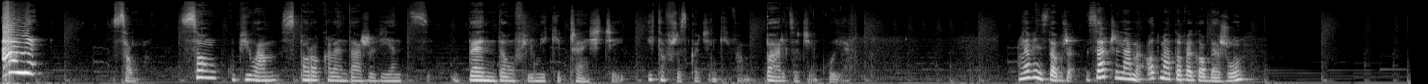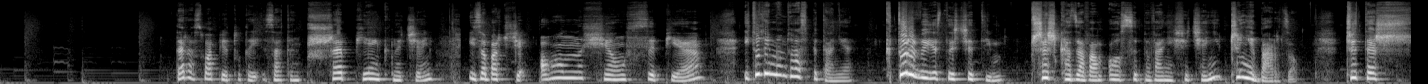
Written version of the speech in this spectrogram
ale są. Są, kupiłam sporo kalendarzy, więc będą filmiki częściej. I to wszystko dzięki Wam. Bardzo dziękuję. No więc dobrze, zaczynamy od matowego beżu. Teraz łapię tutaj za ten przepiękny cień i zobaczcie, on się sypie. I tutaj mam do Was pytanie. Który Wy jesteście team? Przeszkadza Wam osypywanie się cieni, czy nie bardzo? Czy też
